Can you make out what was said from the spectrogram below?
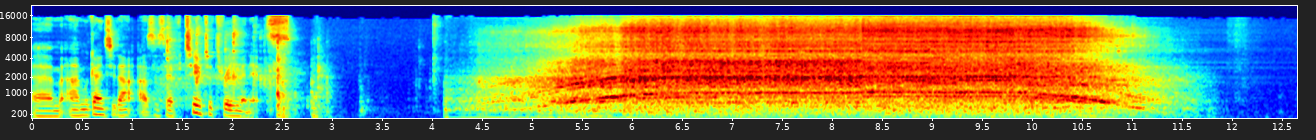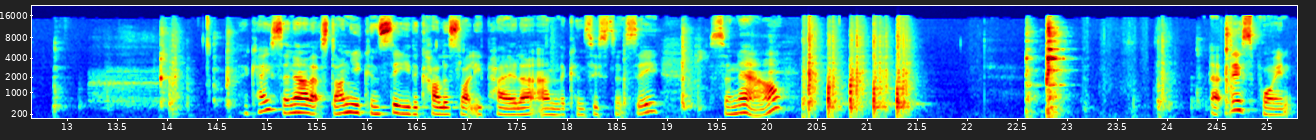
um, and we're going to do that as I said for two to three minutes. Okay, so now that's done, you can see the colour slightly paler and the consistency. So now At this point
